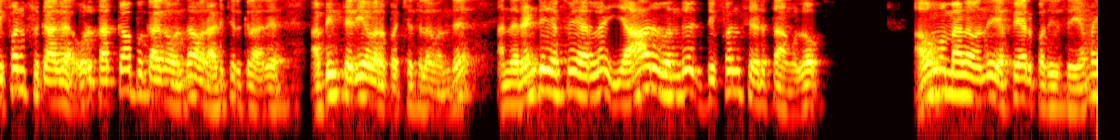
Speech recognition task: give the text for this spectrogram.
டிஃபென்ஸுக்காக ஒரு தற்காப்புக்காக வந்து அவர் அடிச்சிருக்கிறாரு அப்படின்னு தெரிய வர பட்சத்துல வந்து அந்த ரெண்டு எஃப்ஐஆர்ல யார் வந்து டிஃபென்ஸ் எடுத்தாங்களோ அவங்க மேல வந்து எஃப்ஐஆர் பதிவு செய்யாம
